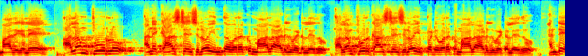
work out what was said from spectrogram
మాదిగలే. అలంపూర్లో అనే కాన్స్టిట్యున్సీలో ఇంతవరకు మాల అడుగు పెట్టలేదు అలంపూర్ కాన్స్టిట్యున్సీలో ఇప్పటి వరకు మాల అడుగు పెట్టలేదు అంటే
